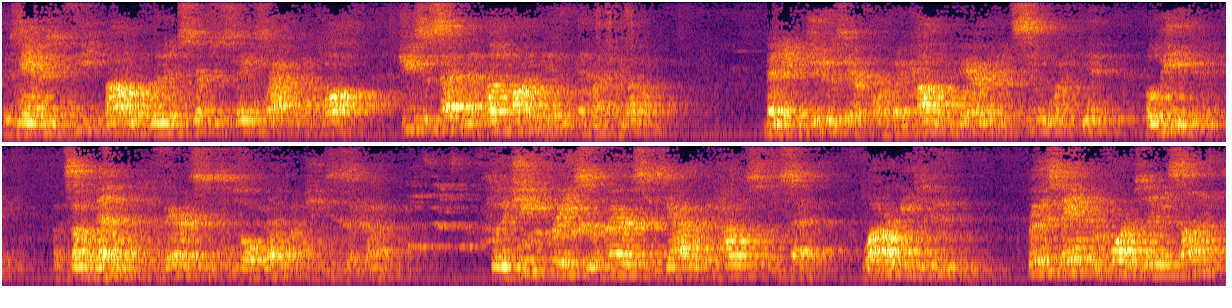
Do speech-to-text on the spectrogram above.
His hands and feet bound with linen strips, his face wrapped in a cloth. Jesus said to them, Unbind him and let him go. Many of the Jews, therefore, who had come with Mary and had seen what he did, believed in him. But some of them went to the Pharisees and told them what Jesus had done. So the chief priests and the Pharisees gathered the council and said, What are we to do? For this man performs many signs.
